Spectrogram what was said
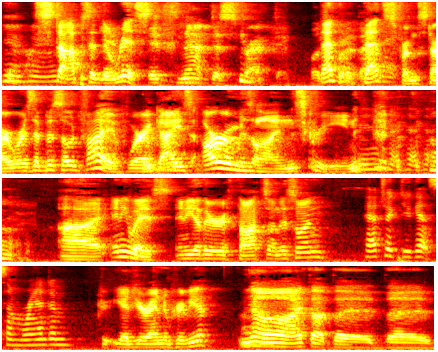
Mhm. stops at the wrist. It's not distracting. Let's that, put it that that's way. from Star Wars Episode 5, where a Mhm. guy's arm is on screen. Huh. Uh, anyways, any other thoughts on this one? Patrick, do you got some random? You had your random trivia? No, I thought the the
